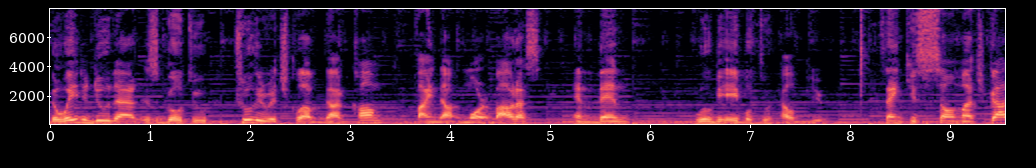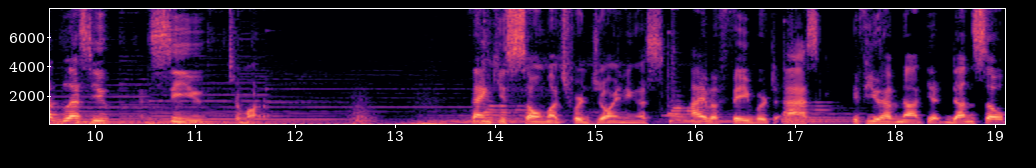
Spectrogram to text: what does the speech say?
The way to do that is go to trulyrichclub.com, find out more about us, and then we'll be able to help you. Thank you so much. God bless you, and see you tomorrow. Thank you so much for joining us. I have a favor to ask. If you have not yet done so,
